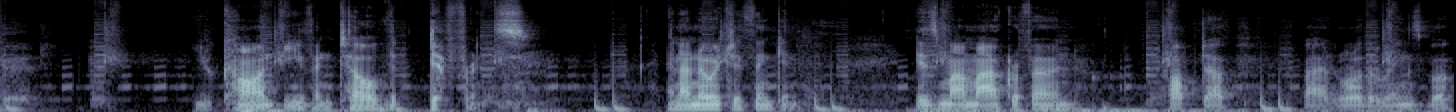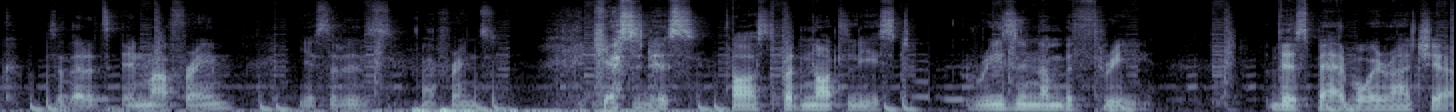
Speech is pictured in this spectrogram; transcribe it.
good. You can't even tell the difference. And I know what you're thinking. Is my microphone propped up by Lord of the Rings book so that it's in my frame? Yes, it is, my friends. Yes, it is. Last but not least, reason number three. This bad boy right here.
